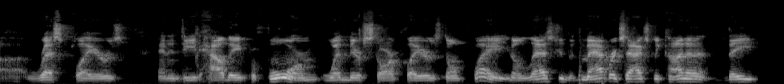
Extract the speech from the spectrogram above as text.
uh, rest players and indeed how they perform when their star players don't play you know last year the mavericks actually kind of they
